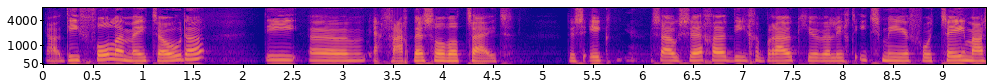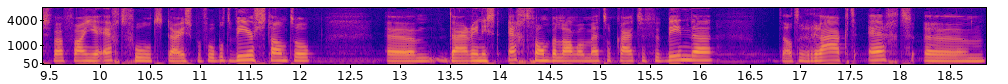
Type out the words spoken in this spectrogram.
Nou, die volle methode, die uh, ja, vraagt best wel wat tijd. Dus ik zou zeggen, die gebruik je wellicht iets meer voor thema's waarvan je echt voelt, daar is bijvoorbeeld weerstand op. Um, daarin is het echt van belang om met elkaar te verbinden. Dat raakt echt um,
